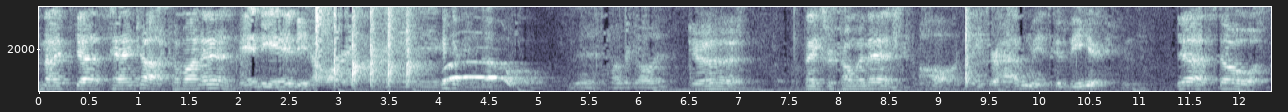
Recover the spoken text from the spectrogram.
Tonight's guest, Hancock, come on in. Andy, Andy, how are you? How's it going? Good. Thanks for coming in. Oh, thanks for having me. It's good to be here. Yeah, so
